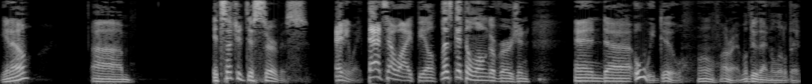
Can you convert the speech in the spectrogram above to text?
You know? Um, it's such a disservice. Anyway, that's how I feel. Let's get the longer version. And, uh, oh, we do. Oh, all right. We'll do that in a little bit.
